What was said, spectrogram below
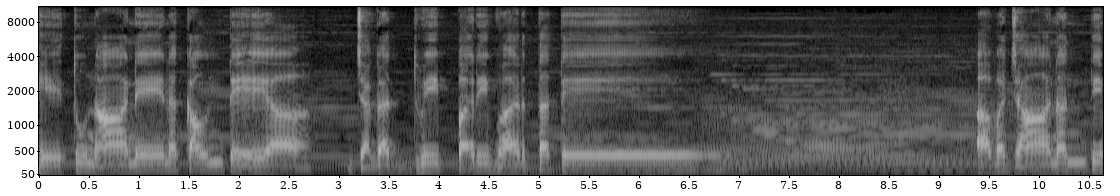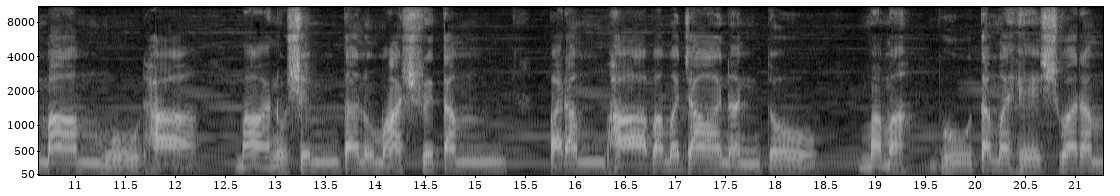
हेतुनानेन कौन्तेय जगद्विपरिवर्तते। अवजानन्ति माँ मूढा मानुषीं तनुमाश्रितं परं भावमजानन्तो मम भूतमहेश्वरम्।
